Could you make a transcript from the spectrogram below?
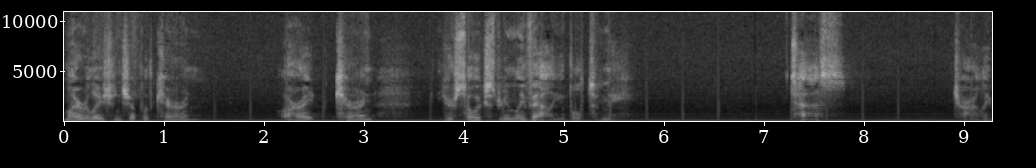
my relationship with Karen, all right, Karen, you're so extremely valuable to me. Tess, Charlie,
